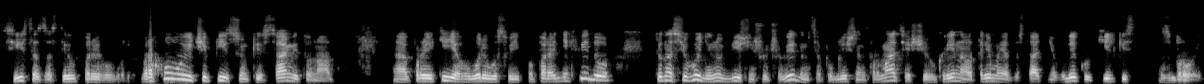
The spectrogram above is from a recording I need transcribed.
сісти за стіл переговорів, враховуючи підсумки саміту НАТО. е, Про які я говорив у своїх попередніх відео, то на сьогодні ну більш ніж очевидним, це публічна інформація, що Україна отримає достатньо велику кількість зброї.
